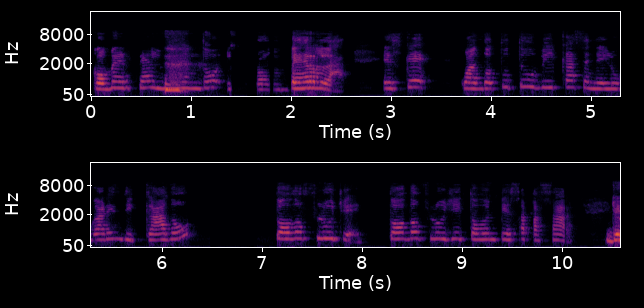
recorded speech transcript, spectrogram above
comerte al mundo y romperla. Es que cuando tú te ubicas en el lugar indicado, todo fluye, todo fluye y todo empieza a pasar. Yo,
